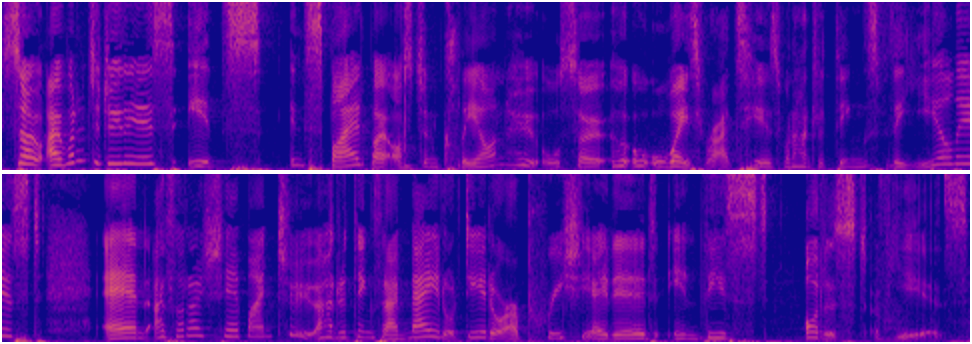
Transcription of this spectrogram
So I wanted to do this. It's inspired by Austin Kleon, who also who always writes his 100 things for the year list, and I thought I'd share mine too. 100 things that I made or did or appreciated in this oddest of years.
